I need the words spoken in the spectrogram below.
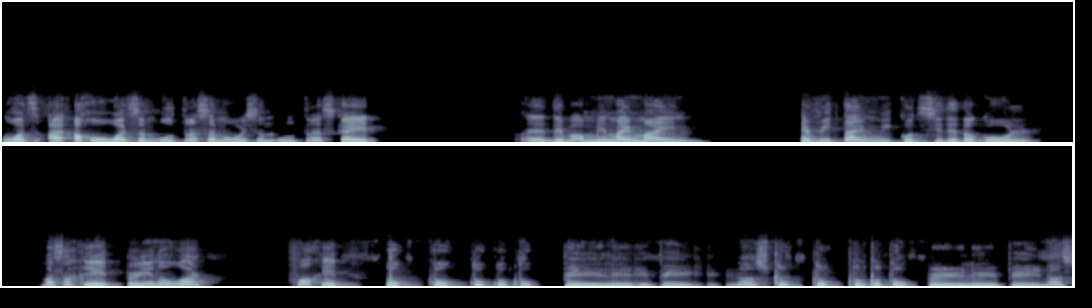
once, I, ako, once I'm ultras, I'm always an ultras. Kahit, eh, diba, in my mind, every time we conceded a goal, masakit. Pero you know what? Fuck it. Tuk, tuk, tuk, tuk, tuk. Pilipinas, tuk, tuk, tuk, tuk, tuk, Pilipinas.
